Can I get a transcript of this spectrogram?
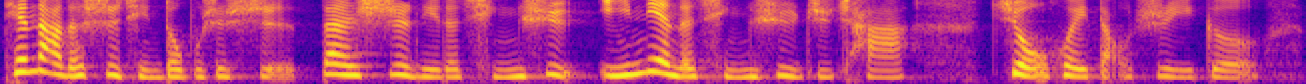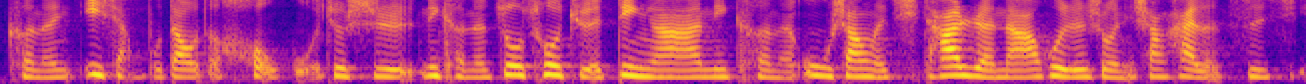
天大的事情都不是事，但是你的情绪，一念的情绪之差。就会导致一个可能意想不到的后果，就是你可能做错决定啊，你可能误伤了其他人啊，或者说你伤害了自己。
